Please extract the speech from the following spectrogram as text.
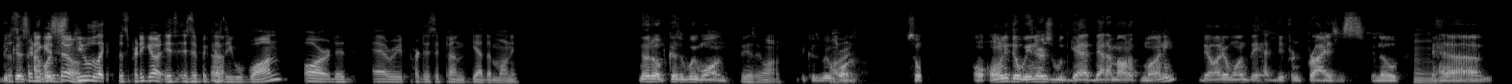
because that's I was still like that's pretty good. Is, is it because uh, you won or did every participant get the money? No, no, because we won. Because we won. Because we All won. Right. So only the winners would get that amount of money. The other one they had different prizes. You know, hmm. they had a um,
